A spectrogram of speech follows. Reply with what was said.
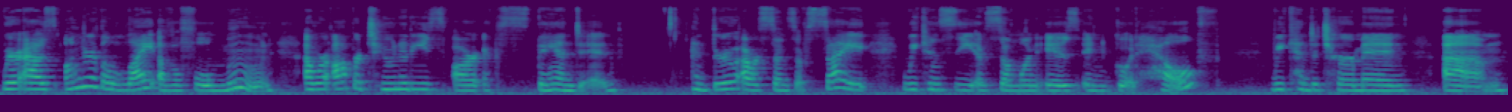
Whereas under the light of a full moon, our opportunities are expanded. And through our sense of sight, we can see if someone is in good health. We can determine um,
